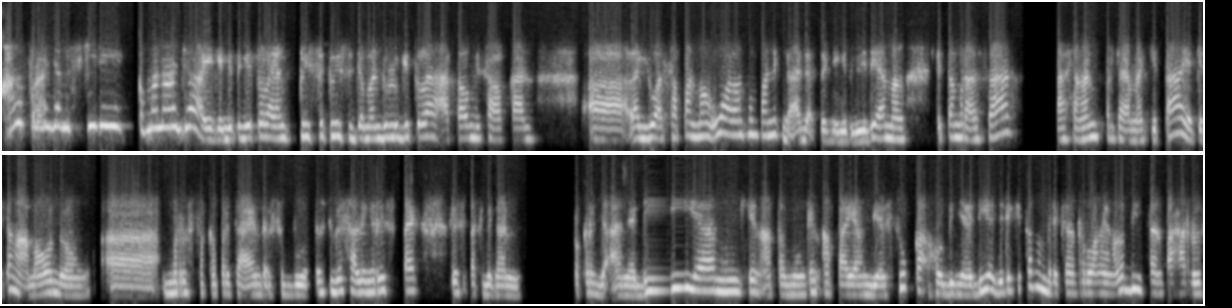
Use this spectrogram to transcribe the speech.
kamu pernah jam segini ke mana aja ya kayak gitu gitulah yang klise-klise zaman dulu gitulah atau misalkan uh, lagi whatsappan mau wah langsung panik nggak ada tuh kayak gitu jadi emang kita merasa pasangan percaya sama kita ya kita nggak mau dong uh, merusak kepercayaan tersebut. Terus juga saling respect respect dengan pekerjaannya dia mungkin atau mungkin apa yang dia suka hobinya dia. Jadi kita memberikan ruang yang lebih tanpa harus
